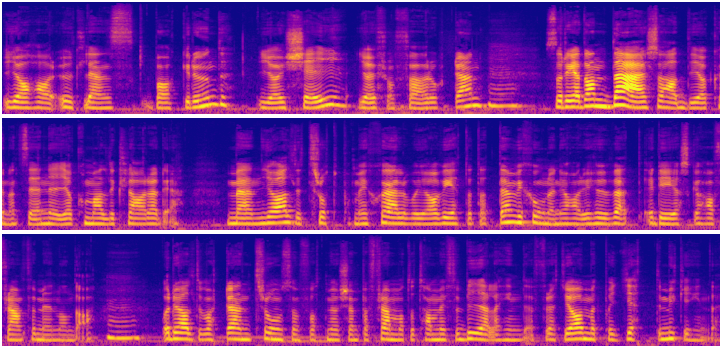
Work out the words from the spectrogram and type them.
Jag har utländsk bakgrund. Jag är tjej, jag är från förorten. Mm. Så redan där så hade jag kunnat säga nej, jag kommer aldrig klara det. Men jag har alltid trott på mig själv och jag har vetat att den visionen jag har i huvudet är det jag ska ha framför mig någon dag. Mm. Och det har alltid varit den tron som fått mig att kämpa framåt och ta mig förbi alla hinder. För att jag har mött på jättemycket hinder.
